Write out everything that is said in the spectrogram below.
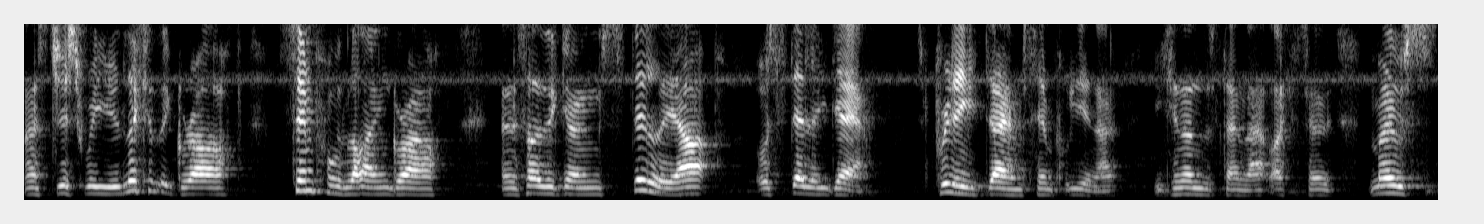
That's just where you look at the graph, simple line graph, and it's either going steadily up or steadily down. It's pretty damn simple, you know. You can understand that. Like I said, most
